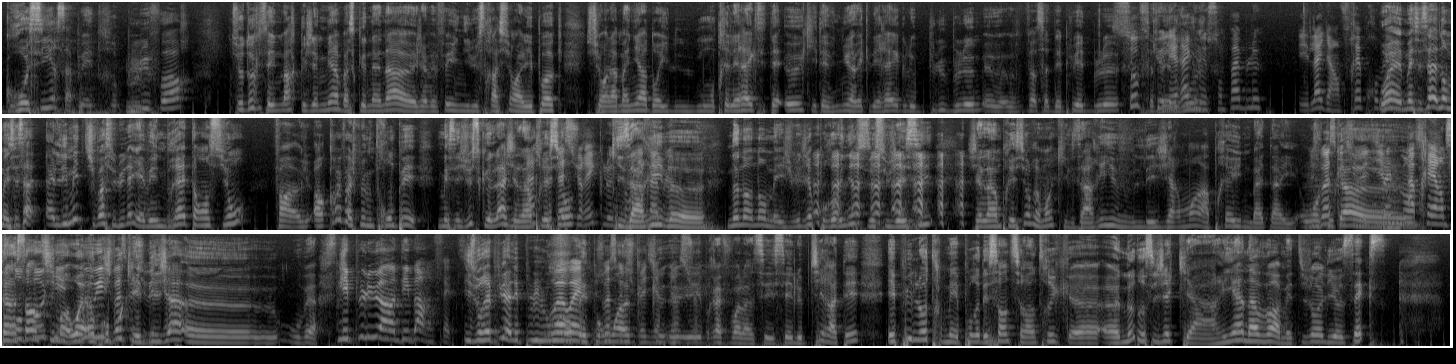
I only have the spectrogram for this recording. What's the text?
grossir, ça peut être plus fort. Surtout que c'est une marque que j'aime bien parce que Nana, euh, j'avais fait une illustration à l'époque sur la manière dont ils montraient les règles. C'était eux qui étaient venus avec les règles plus bleues. euh, Enfin, ça devait plus être bleu. Sauf ça que devait les être règles rouge. ne sont pas bleues. Et là, il y a un vrai problème. Ouais, mais c'est ça, non, mais c'est ça. À la limite, tu vois, celui-là, il y avait une vraie tension. Enfin, encore une fois, je peux me tromper, mais c'est juste que là, j'ai Ah, l'impression qu'ils arrivent. euh, Non, non, non, mais je veux dire, pour revenir sur ce sujet-ci, j'ai l'impression vraiment qu'ils arrivent légèrement après une bataille. Ou Je en vois tout ce que cas, tu veux dire. euh, Après un c'est un propos sentiment, qui est... ouais, oui, un propos qui est déjà euh, ouvert. Ce n'est plus un débat, en fait. Ils auraient pu aller plus loin Ouais, en fait pour moi. que dire, et bref, voilà, c'est le petit raté. Et puis l'autre, mais pour descendre sur un truc, un autre sujet qui a rien à voir, mais toujours lié au sexe.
